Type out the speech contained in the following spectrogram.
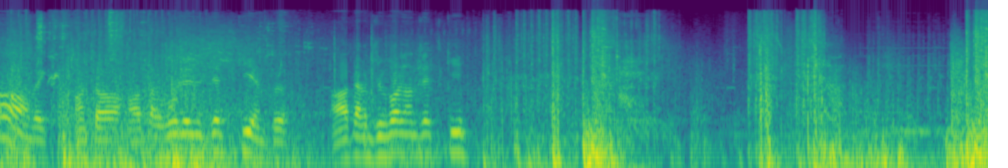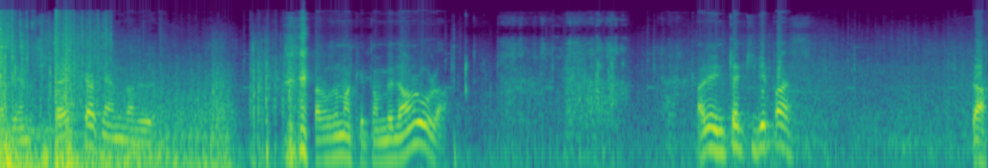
Oh, mec, on va faire voler le jet ski un peu. On va faire du vol en jet ski. Quand même dans le... Largement qui est tombé dans l'eau là. Allez, une tête qui dépasse. Là,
